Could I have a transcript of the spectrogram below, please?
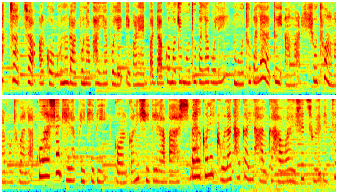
আচ্ছা আচ্ছা আর কখনো ডাকবো না ভাইয়া বলে। এবার একবার ডাকো আমাকে মধুবালা বলে। মধুবালা, তুই আমার, শুধু আমার মধুবালা। কুয়াশা ঘেরা পৃথিবী কনকনে শীতের আবাস। ব্যালকনি খোলা থাকায় হালকা হাওয়া এসে ছুঁয়ে দিচ্ছে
